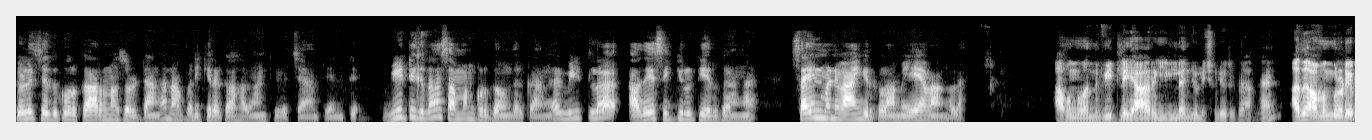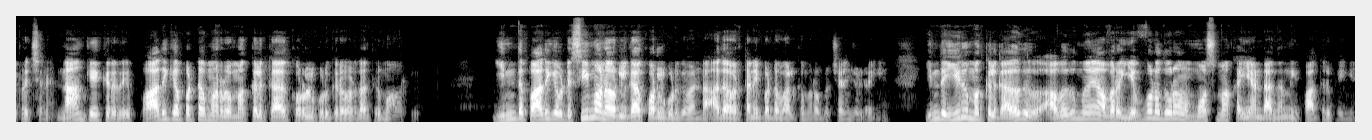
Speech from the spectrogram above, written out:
கிழிச்சதுக்கு ஒரு காரணம் சொல்லிட்டாங்க. நான் படிக்கிறதுக்காக தான் கிழிச்சேன் அப்படின்ட்டு. வீட்டுக்கு தான் சம்மன் கொடுக்க வந்திருக்காங்க. வீட்டில் அதே செக்யூரிட்டி இருக்காங்க. சைன் பண்ணி வாங்கியிருக்கலாமே ஏன் வாங்கலை? அவங்க வந்து வீட்டில் யாரும் இல்லைன்னு சொல்லி சொல்லியிருக்காங்க அது அவங்களுடைய பிரச்சனை. நான் கேட்குறது பாதிக்கப்பட்ட மர மக்களுக்காக குரல் கொடுக்குறவர் தான் திருமாவர்கள் இந்த பாதிக்கப்பட்ட சீமான் அவர்களுக்காக குரல் கொடுக்க வேண்டாம். அது அவர் தனிப்பட்ட வாழ்க்கை முறை பிரச்சனைன்னு சொல்கிறீங்க இந்த இரு மக்களுக்கு அதாவது அவருமே அவரை எவ்வளோ தூரம் மோசமாக கையாண்டாங்கன்னு நீங்கள் பார்த்துருப்பீங்க.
